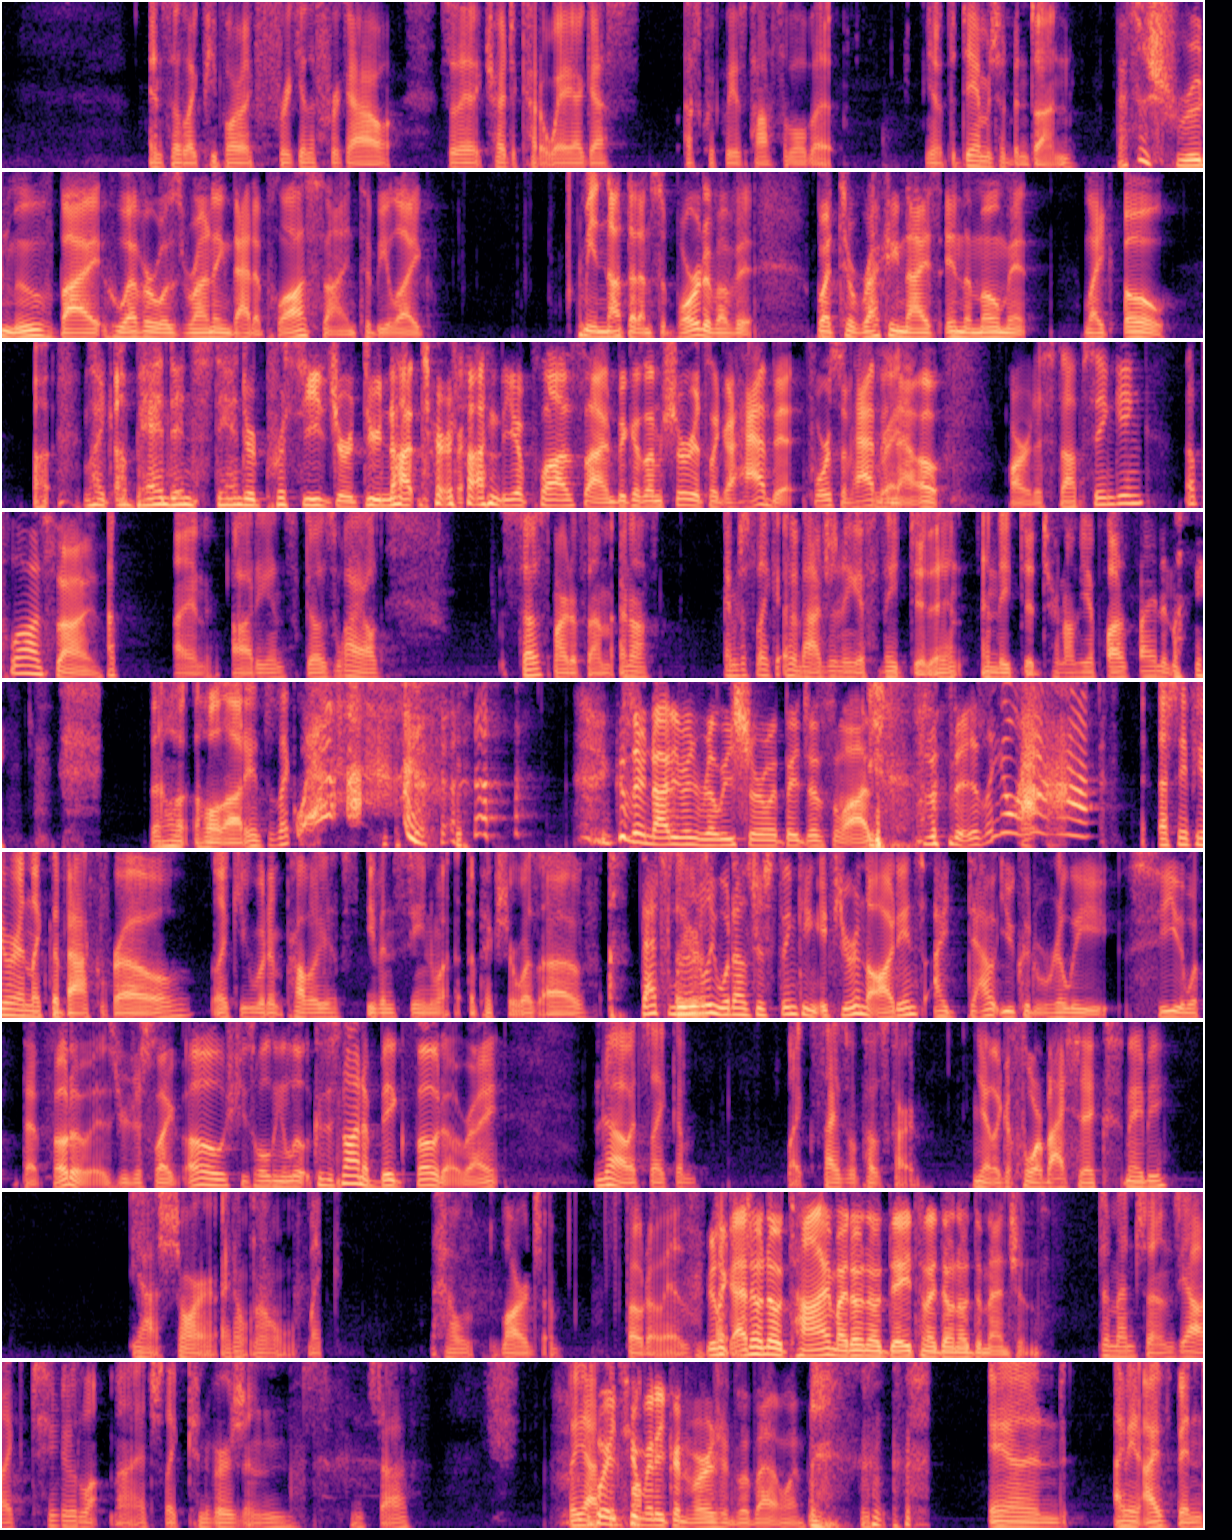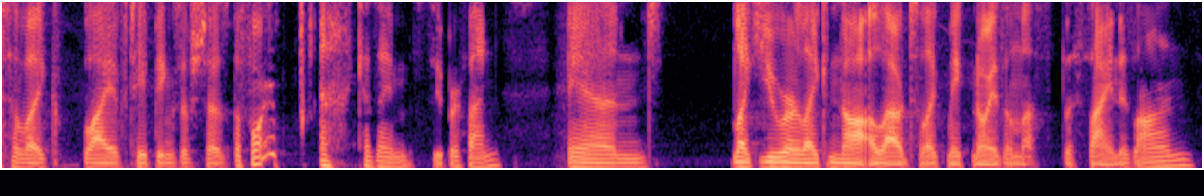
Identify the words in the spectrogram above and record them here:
And so like people are like freaking the freak out. So they like tried to cut away, I guess, as quickly as possible, but you know, the damage had been done. That's a shrewd move by whoever was running that applause sign to be like I mean, not that I'm supportive of it, but to recognize in the moment like, "Oh, uh, like abandon standard procedure. Do not turn on the applause sign because I'm sure it's like a habit, force of habit Right. now. Oh, artist stop singing, applause sign. And audience goes wild. So smart of them. And I was, I'm just like imagining if they didn't and they did turn on the applause sign and like the whole, whole audience is like, Because they're not even really sure what they just watched. so they're just like, ah! especially if you were in like the back row, like you wouldn't probably have even seen what the picture was of. That's So literally what I was just thinking. If you're in the audience, I doubt you could really see what that photo is. You're just like, oh, she's holding a little, because it's not a big photo, right? No, it's like a like size of a postcard. Yeah, like a four by six, maybe. Yeah, sure. I don't know like how large a photo is. You're like, I don't know time, I don't know dates, and I don't know dimensions. dimensions. Yeah, like too much, like conversions and stuff. But yeah, Way too many conversions with that one. And I mean, I've been to like live tapings of shows before because I'm super fun. And like you were like not allowed to like make noise unless the sign is on.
